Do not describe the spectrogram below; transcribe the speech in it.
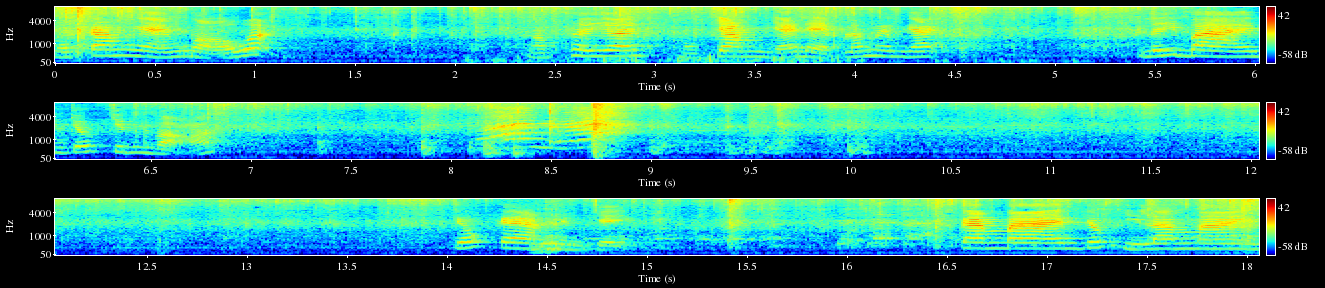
một trăm ngàn bộ á. Ngọc Thi ơi 100 giải đẹp lắm em gái. Lý ba em chốt chinh vỏ Chốt cam giùm chị. Cam ba em chốt chị Lam Mai.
